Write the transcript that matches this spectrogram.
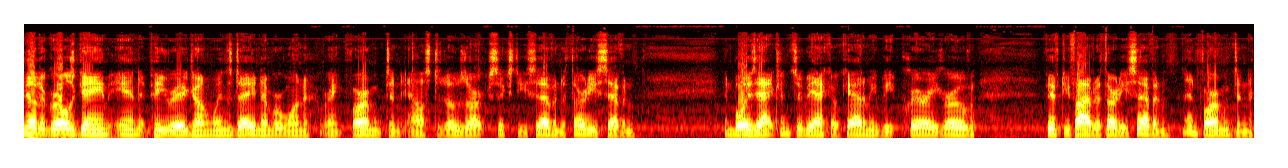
Know, the girls' game in Pea Ridge on Wednesday, number one ranked Farmington ousted Ozark 67 to 37. In boys' action, Subiaco Academy beat Prairie Grove 55 to 37, and Farmington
